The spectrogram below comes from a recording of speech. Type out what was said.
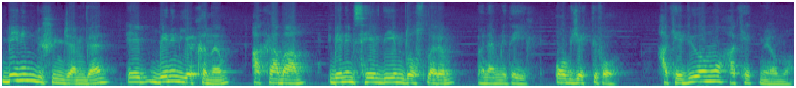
Benim düşüncemden e, benim yakınım, akrabam, benim sevdiğim dostlarım önemli değil. Objektif o. Hak ediyor mu, hak etmiyor mu?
